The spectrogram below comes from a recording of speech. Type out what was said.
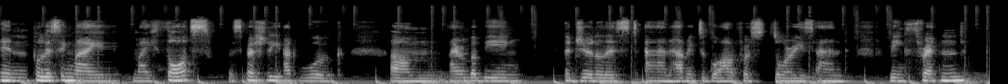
in policing my my thoughts, especially at work. Um, I remember being a journalist and having to go out for stories and being threatened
